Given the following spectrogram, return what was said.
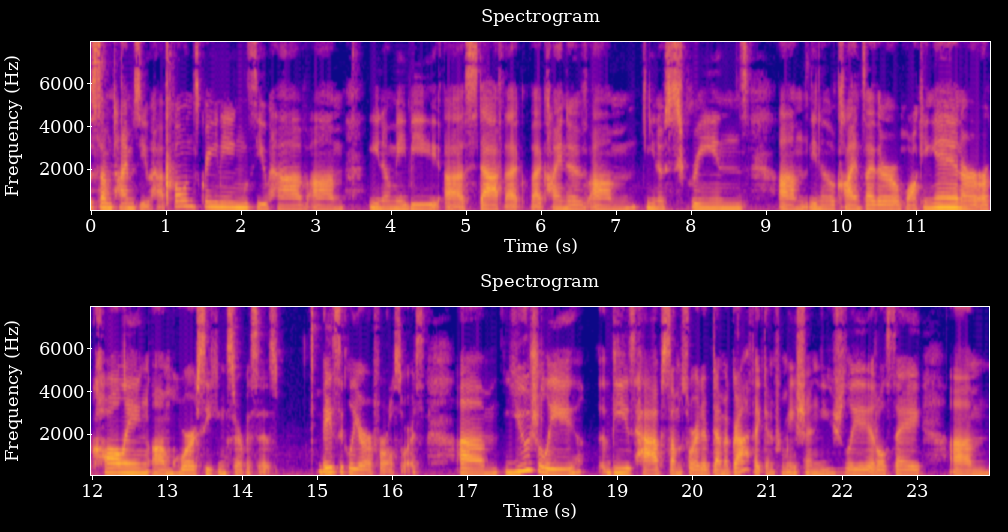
sometimes you have phone screenings you have um, you know maybe uh, staff that that kind of um, you know screens um, you know, clients either walking in or, or calling um, who are seeking services. Basically, a referral source. Um, usually, these have some sort of demographic information. Usually, it'll say, um,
